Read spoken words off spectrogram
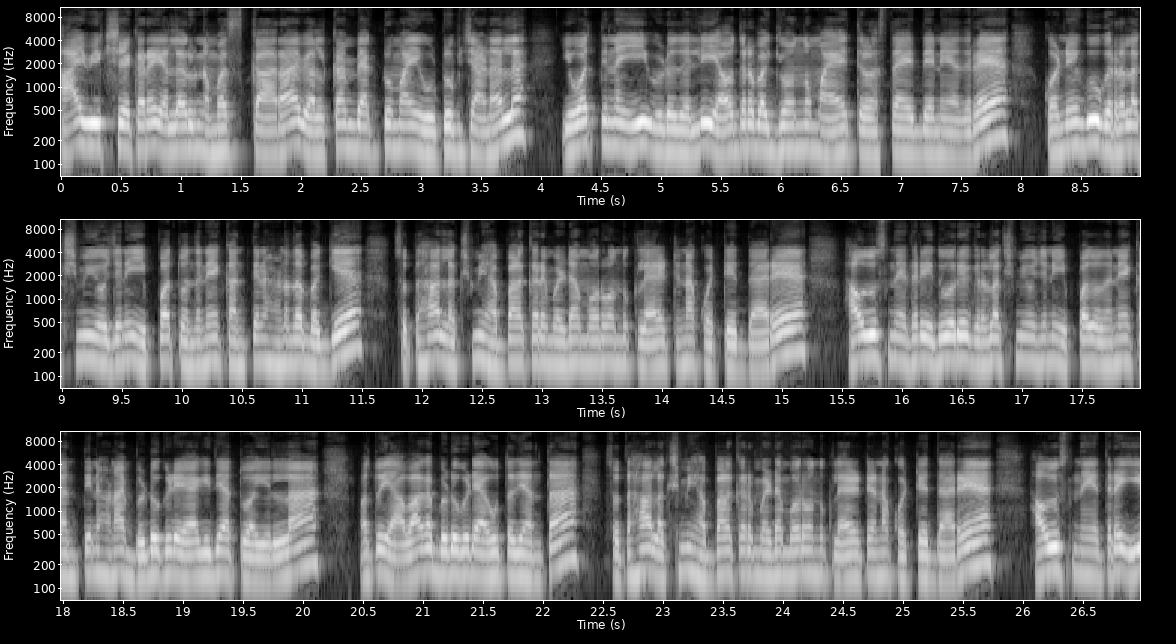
ಹಾಯ್ ವೀಕ್ಷಕರೇ, ಎಲ್ಲರಿಗೂ ನಮಸ್ಕಾರ. Welcome back to my YouTube channel ಇವತ್ತಿನ ಈ ವಿಡಿಯೋದಲ್ಲಿ ಯಾವುದರ ಬಗ್ಗೆ ಒಂದು ಮಾಹಿತಿ ತಿಳಿಸ್ತಾ ಇದ್ದೇನೆ ಅಂದರೆ, ಕೊನೆಗೂ ಗೃಹಲಕ್ಷ್ಮಿ ಯೋಜನೆ ಇಪ್ಪತ್ತೊಂದನೇ ಕಂತಿನ ಹಣದ ಬಗ್ಗೆ ಸ್ವತಃ ಲಕ್ಷ್ಮಿ ಹೆಬ್ಬಾಳ್ಕರ್ ಮೇಡಮ್ ಅವರು ಒಂದು ಕ್ಲಾರಿಟಿನ ಕೊಟ್ಟಿದ್ದಾರೆ. ಹೌದು ಸ್ನೇಹಿತರೆ, ಇದುವರೆಗೆ ಗೃಹಲಕ್ಷ್ಮಿ ಯೋಜನೆ ಇಪ್ಪತ್ತೊಂದನೇ ಕಂತಿನ ಹಣ ಬಿಡುಗಡೆಯಾಗಿದೆ ಅಥವಾ ಇಲ್ಲ, ಮತ್ತು ಯಾವಾಗ ಬಿಡುಗಡೆ ಆಗುತ್ತದೆ ಅಂತ ಸ್ವತಃ ಲಕ್ಷ್ಮಿ ಹೆಬ್ಬಾಳ್ಕರ್ ಮೇಡಮ್ ಅವರು ಒಂದು ಕ್ಲಾರಿಟಿಯನ್ನು ಕೊಟ್ಟಿದ್ದಾರೆ. ಹೌದು ಸ್ನೇಹಿತರೆ, ಈ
